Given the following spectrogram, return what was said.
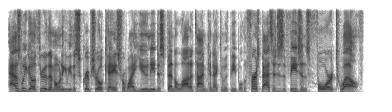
As we go through them, I want to give you the scriptural case for why you need to spend a lot of time connecting with people. The first passage is Ephesians 4:12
